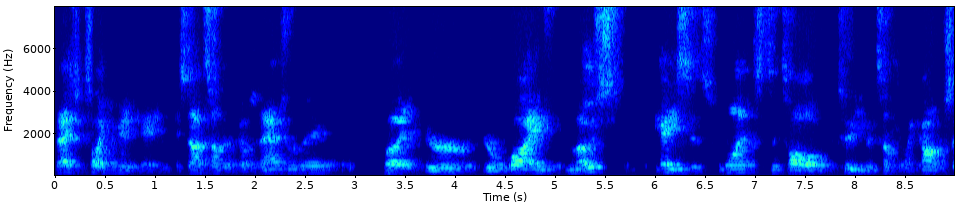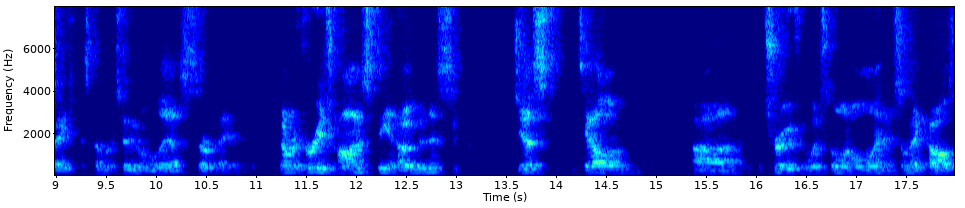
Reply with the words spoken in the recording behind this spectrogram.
that's just like communicating. It's not something that comes naturally but your your wife, most cases, wants to talk to you in some way, conversation. That's number two on the list, survey. Number three is honesty and openness. Just tell them uh, the truth and what's going on. And if somebody calls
